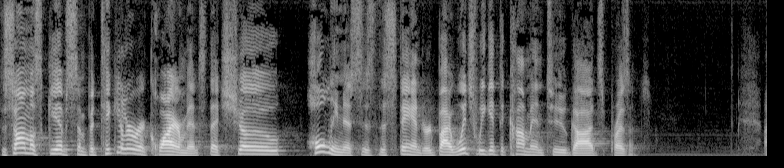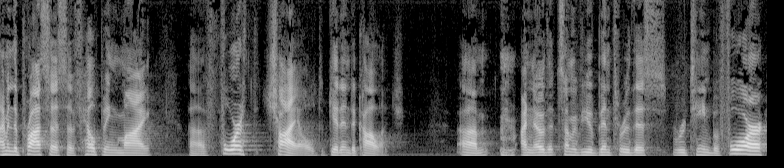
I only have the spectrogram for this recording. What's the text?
The psalmist gives some particular requirements that show holiness is the standard by which we get to come into God's presence. I'm in the process of helping my uh, fourth child get into college. Um, I know that some of you have been through this routine before.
